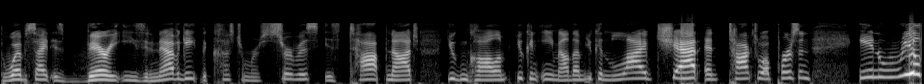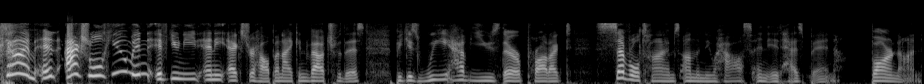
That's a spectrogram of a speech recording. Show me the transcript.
The website is very easy to navigate. The customer service is top notch. You can call them, you can email them, you can live chat and talk to a person in real time, an actual human, if you need any extra help. And I can vouch for this because we have used their product several times on the new house, and it has been bar none.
